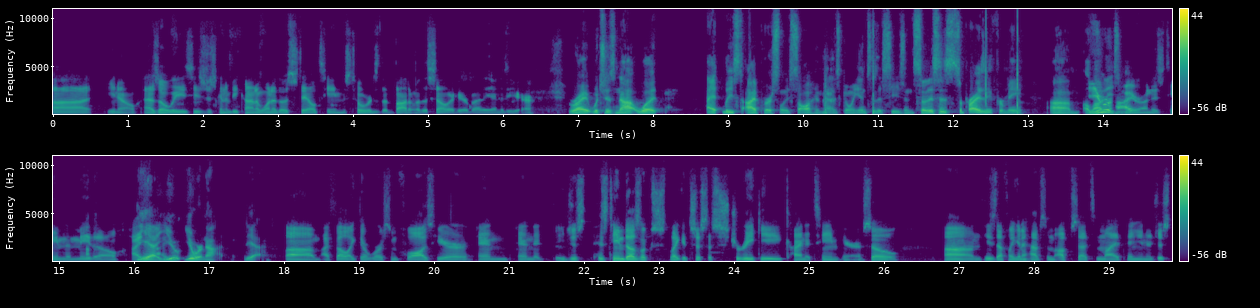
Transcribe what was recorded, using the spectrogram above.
uh, you know, as always, he's just going to be kind of one of those stale teams towards the bottom of the cellar here by the end of the year. Right, which is not what at least I personally saw him as going into the season. So this is surprising for me. Um, a you were higher on his team than me, though. I, yeah, I, you you were not. Yeah. Um, I felt like there were some flaws here, and and it, he just his team does look like it's just a streaky kind of team here. So um, he's definitely going to have some upsets, in my opinion. It just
